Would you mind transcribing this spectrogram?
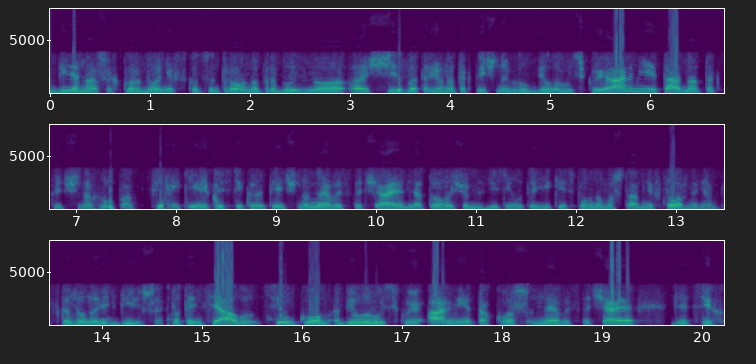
біля наших кордонів сконцентровано приблизно задіяно е, 6 батальйонно-тактичних груп білоруської армії та одна тактична група. Цієї кількості критично не вистачає для того, щоб здійснювати якісь повномасштабні вторгнення. Скажу навіть більше потенціалу цілком білоруської армії також не вистачає для цих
